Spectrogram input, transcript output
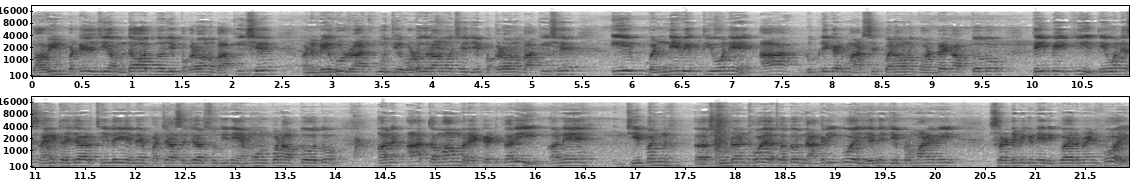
ભાવિન પટેલ જે અમદાવાદનો જે પકડવાનો બાકી છે અને મેહુલ રાજપૂત જે વડોદરાનો છે જે પકડવાનો બાકી છે એ બંને વ્યક્તિઓને આ ડુપ્લિકેટ માર્કશીટ બનાવવાનો કોન્ટ્રાક્ટ આપતો હતો. તે પૈકી તેઓને સાહીઠ હજારથી લઈ અને પચાસ હજાર સુધીની એમાઉન્ટ પણ આપતો હતો. અને આ તમામ રેકેટ કરી અને જે પણ સ્ટુડન્ટ હોય અથવા તો નાગરિક હોય જેને જે પ્રમાણેની સર્ટિફિકેટની રિક્વાયરમેન્ટ હોય,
